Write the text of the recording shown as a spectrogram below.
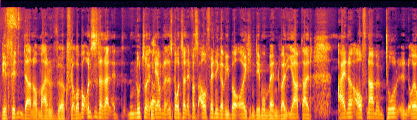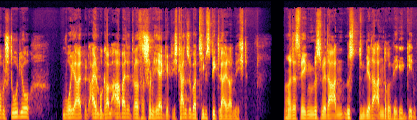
Wir finden da noch mal einen Workflow. Aber bei uns ist das halt, et- nur zur Erklärung, das ist bei uns halt etwas aufwendiger wie bei euch in dem Moment, weil ihr habt halt eine Aufnahme im Ton in eurem Studio, wo ihr halt mit einem Programm arbeitet, was das schon hergibt. Ich kann es über Teamspeak leider nicht. Deswegen müssen wir da an, müssten wir da andere Wege gehen.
